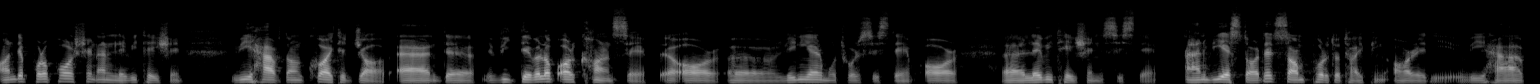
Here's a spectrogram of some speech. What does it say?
on the propulsion and levitation we have done quite a job and uh, we develop our concept, uh, our uh, linear motor system, our uh, levitation system. And we started some prototyping already. We have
